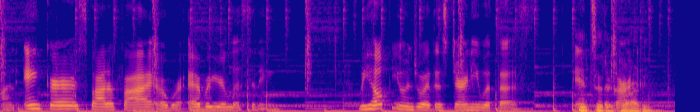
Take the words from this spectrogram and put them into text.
on Anchor, Spotify, or wherever you're listening. We hope you enjoy this journey with us into, into the, the, garden. garden.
